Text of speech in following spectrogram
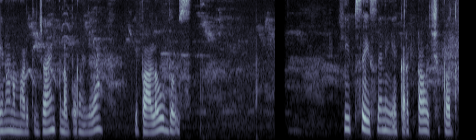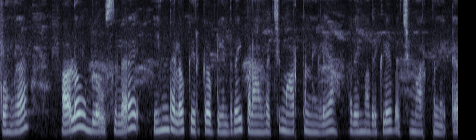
ஏன்னா நம்ம அடுத்து ஜாயின் பண்ண போகிறோம் இல்லையா? இப்போ அளவு ப்ளவுஸ் ஹிப் சைஸை நீங்கள் கரெக்டாக வச்சு பார்த்துக்கோங்க. அளவு ப்ளவுஸில் எந்த அளவுக்கு இருக்குது அப்படின்றத இப்போ நான் வச்சு மார்க் பண்ணேன் இல்லையா? அதே மாதிரிக்கிலே வச்சு மார்க் பண்ணிவிட்டு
